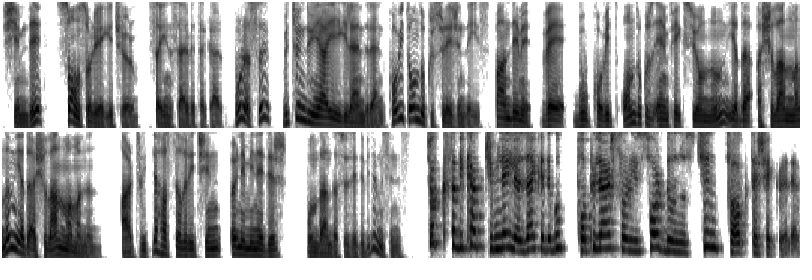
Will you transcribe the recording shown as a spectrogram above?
Şimdi son soruya geçiyorum Sayın Servet Akar. Burası bütün dünyayı ilgilendiren COVID-19 sürecindeyiz. Pandemi ve bu COVID-19 enfeksiyonunun ya da aşılanmanın ya da aşılanmamanın artritli hastalar için önemi nedir? Bundan da söz edebilir misiniz? Çok kısa birkaç cümleyle özellikle de bu popüler soruyu sorduğunuz için çok teşekkür ederim.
